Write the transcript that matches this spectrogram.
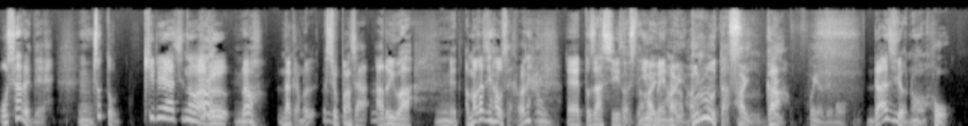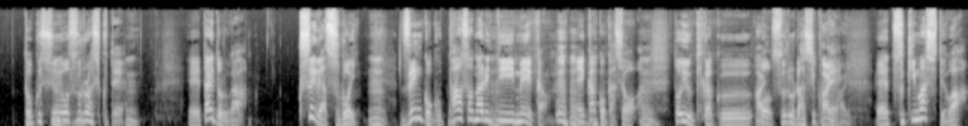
おしゃれで、ちょっと切れ味のある、の中の出版社、あるいは、えマガジンハウスやからね、えっと雑誌として有名なブルータスはいがは、い。本屋でも。ラジオのほ特集をするらしくて、ん。えータイトルが、癖がすごい、全国パーソナリティ名鑑、えー、過去歌唱、という企画をするらしくて、はい。はい。はいえーつきましては、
